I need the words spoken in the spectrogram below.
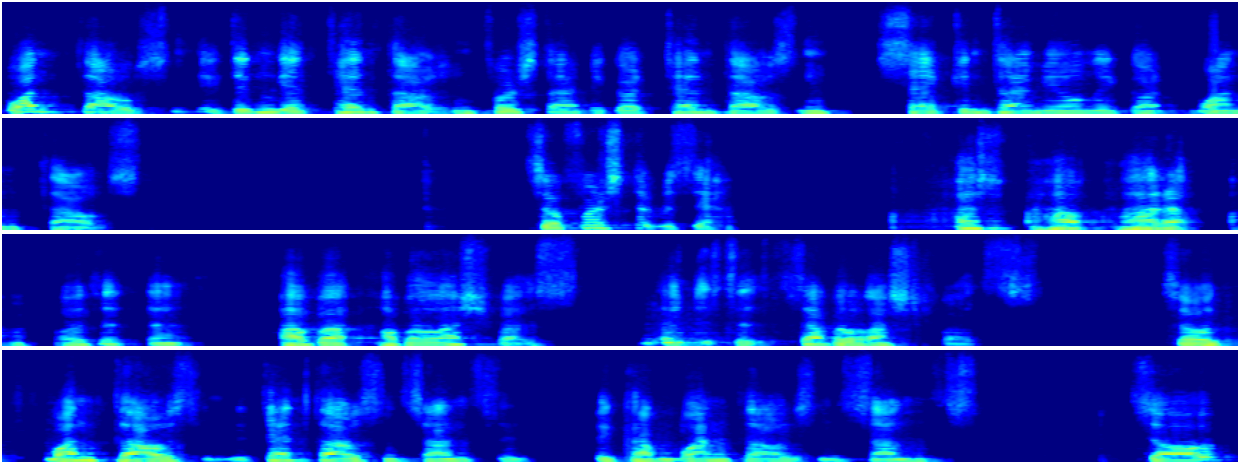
1,000. He didn't get 10,000. First time he got 10,000. Second time he only got 1,000. So first it was the Hara, was it uh, the Hava, Havalashvas, then it's the Savalashvas. So 1,000, the 10,000 sons become 1,000 sons. So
